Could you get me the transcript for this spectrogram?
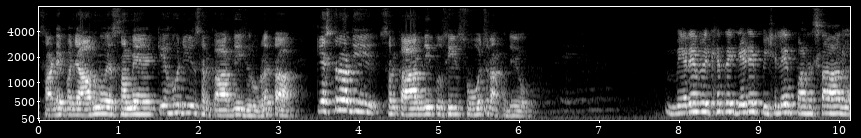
ਸਾਡੇ ਪੰਜਾਬ ਨੂੰ ਇਸ ਸਮੇਂ ਕਿਹੋ ਜੀ ਸਰਕਾਰ ਦੀ ਜ਼ਰੂਰਤ ਆ? ਕਿਸ ਤਰ੍ਹਾਂ ਦੀ ਸਰਕਾਰ ਦੀ ਤੁਸੀਂ ਸੋਚ ਰੱਖਦੇ ਹੋ? ਮੇਰੇ ਵੇਖੇ ਤੇ ਜਿਹੜੇ ਪਿਛਲੇ 5 ਸਾਲ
